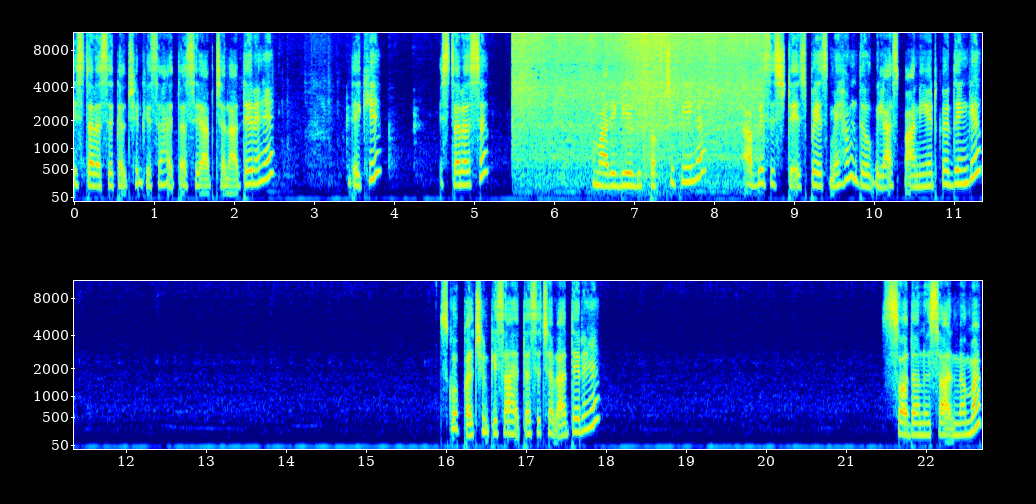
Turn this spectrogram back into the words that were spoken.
इस तरह से कलछुल की सहायता से आप चलाते रहें। देखिए, इस तरह से हमारी ग्रेवी पक चुकी है। अब इस स्टेज पे इसमें हम दो गिलास पानी ऐड कर देंगे। इसको कलछुल की सहायता से चलाते रहें। स्वादानुसार नमक।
